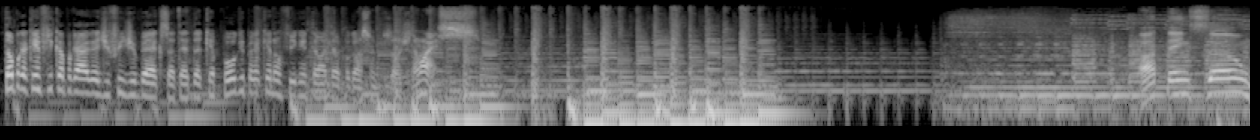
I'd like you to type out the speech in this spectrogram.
Então, para quem fica pra área de feedbacks, até daqui a pouco, e para quem não fica, então, até o próximo episódio. Até mais! Atenção!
